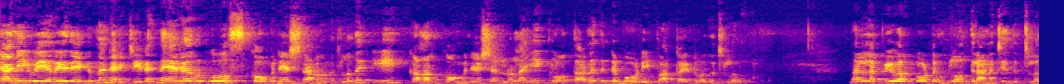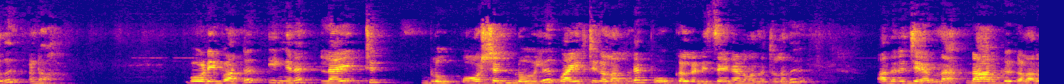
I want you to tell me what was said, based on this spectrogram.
ഞാൻ ഈ വെയർ ചെയ്തേക്കുന്ന നൈറ്റിയുടെ നേരെ റിവേഴ്സ് കോമ്പിനേഷനാണ് വന്നിട്ടുള്ളത്. ഈ കളർ കോമ്പിനേഷനിലുള്ള ഈ ക്ലോത്താണ് ഇതിന്റെ ബോഡി പാർട്ടായിട്ട് വന്നിട്ടുള്ളത്. നല്ല പ്യുവർ കോട്ടൺ ക്ലോത്തിലാണ് ചെയ്തിട്ടുള്ളത്. കണ്ടോ? ബോഡി പാർട്ട് ഇങ്ങനെ ലൈറ്റ് ബ്ലൂ ഓഷൻ ബ്ലൂവിൽ വൈറ്റ് കളറിന്റെ പൂക്കളുടെ ഡിസൈനാണ് വന്നിട്ടുള്ളത്. അതിന് ചേർന്ന ഡാർക്ക് കളർ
